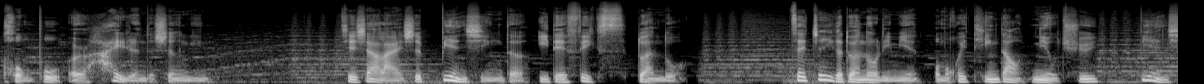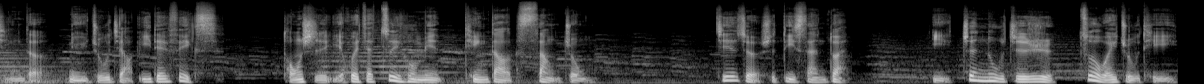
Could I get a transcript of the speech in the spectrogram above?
恐怖而骇人的声音。接下来是变形的 idée fixe 段落，在这个段落里面，我们会听到扭曲、变形的女主角 idée fixe，同时也会在最后面听到丧钟。接着是第三段，以震怒之日作为主题，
